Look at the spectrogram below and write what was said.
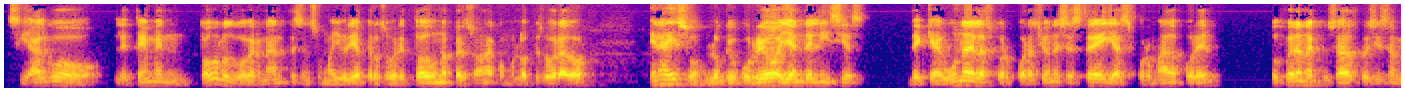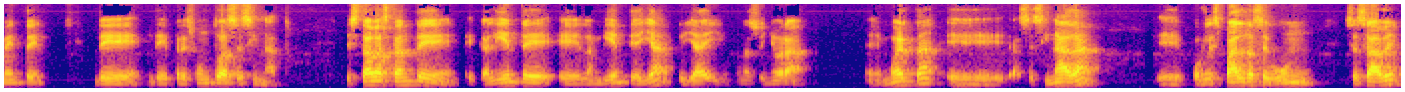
si algo le temen todos los gobernantes en su mayoría, pero sobre todo una persona como López Obrador, era eso, lo que ocurrió allá en Delicias, de que alguna de las corporaciones estrellas formada por él, pues fueran acusadas precisamente de, de presunto asesinato. Está bastante eh, caliente eh, el ambiente allá, pues ya hay una señora eh, muerta, asesinada por la espalda, según se sabe.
